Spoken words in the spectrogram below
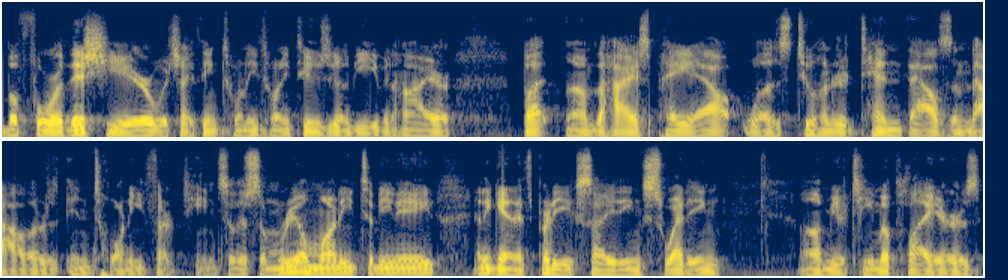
before this year, which I think 2022 is going to be even higher. But um, the highest payout was $210,000 in 2013. So there's some real money to be made. And again, it's pretty exciting sweating um, your team of players.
